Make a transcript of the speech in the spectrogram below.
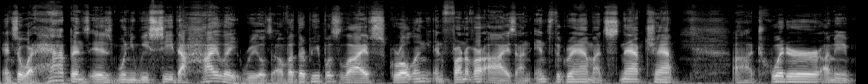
And so what happens is when we see the highlight reels of other people's lives scrolling in front of our eyes on Instagram, on Snapchat, uh, Twitter, I mean,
